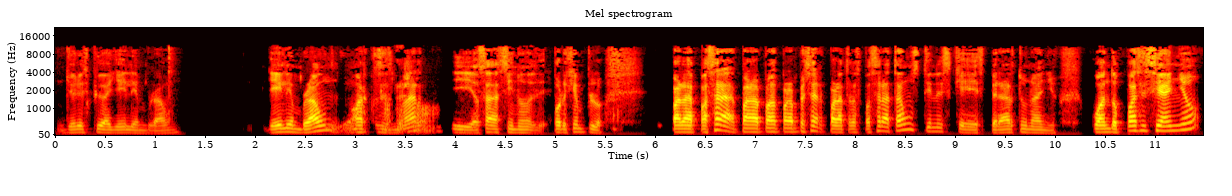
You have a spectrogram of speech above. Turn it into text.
yo les pido a Jalen Brown. Jalen Brown, Marcus no, Smart, y o sea, si no, por ejemplo, para pasar, a- para, para, para empezar, para traspasar a Towns tienes que esperarte un año. Cuando pase ese año,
